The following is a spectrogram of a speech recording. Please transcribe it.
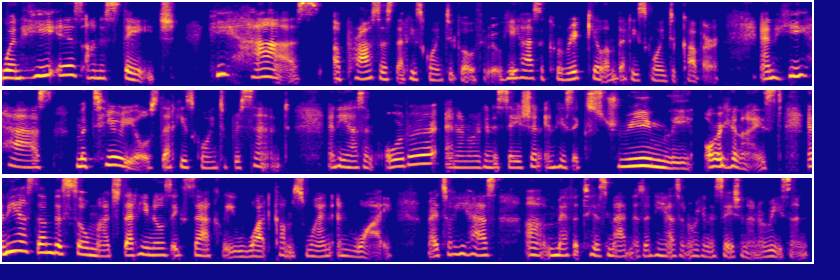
when he is on a stage, he has a process that he's going to go through. He has a curriculum that he's going to cover, and he has materials that he's going to present. And he has an order and an organization, and he's extremely organized. And he has done this so much that he knows exactly what comes when and why, right? So he has uh, a method to his madness, and he has an organization and a reason.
